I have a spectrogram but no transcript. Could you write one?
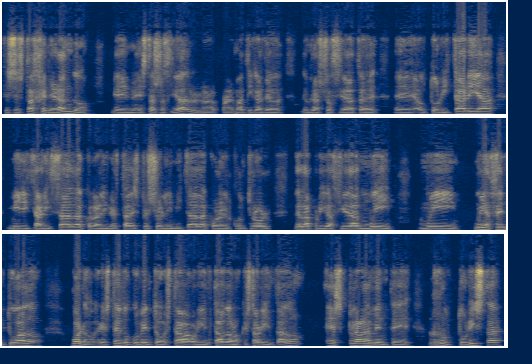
se está generando en esta sociedad, las problemáticas de, una sociedad eh, autoritaria, militarizada, con la libertad de expresión limitada, con el control de la privacidad muy, muy, muy acentuado. Bueno, este documento está orientado a lo que está orientado es claramente rupturista,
